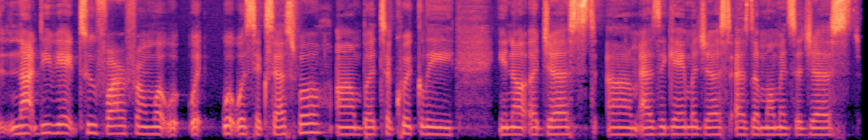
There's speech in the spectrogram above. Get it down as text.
not deviate too far from what what, what was successful, um, but to quickly, you know, adjust um, as the game adjusts, as the moments adjust,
